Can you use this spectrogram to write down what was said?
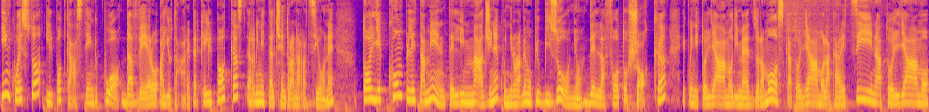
In questo il podcasting può davvero aiutare perché il podcast rimette al centro la narrazione, toglie completamente l'immagine, quindi non abbiamo più bisogno della Photoshop e quindi togliamo di mezzo la mosca, togliamo la carezzina, togliamo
